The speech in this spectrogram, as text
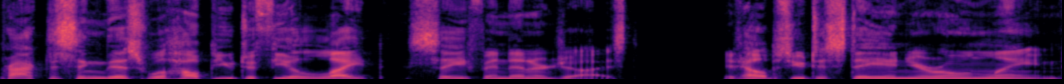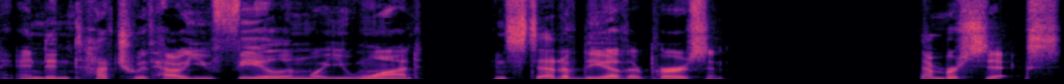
Practicing this will help you to feel light, safe, and energized. It helps you to stay in your own lane and in touch with how you feel and what you want instead of the other person. Number six,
